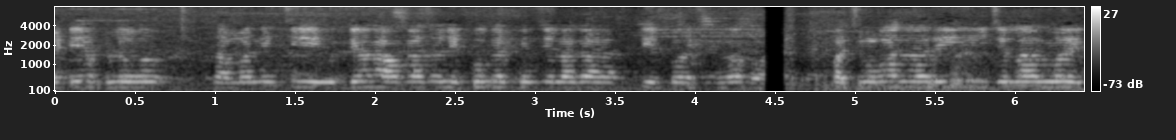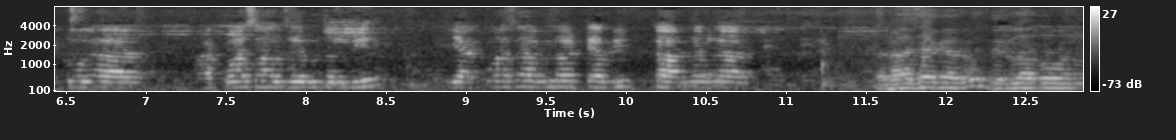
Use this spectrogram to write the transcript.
ఐటీ హబ్లు సంబంధించి ఉద్యోగ అవకాశాలు ఎక్కువ కల్పించేలాగా తీసుకొచ్చిన పశ్చిమ గోదావరి ఈ జిల్లాల్లో ఎక్కువగా అక్వాసాలు జరుగుతుంది. ఈ అక్వాసాగులో టెరిఫ్ కారణంగా రాజా గారు బిర్లా భవన్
